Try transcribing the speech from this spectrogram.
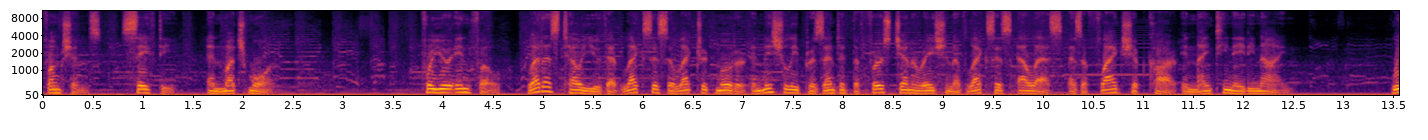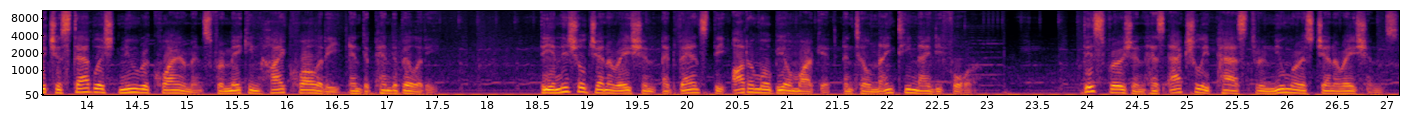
functions, safety, and much more. For your info, let us tell you that Lexus Electric Motor initially presented the first generation of Lexus LS as a flagship car in 1989, which established new requirements for making high quality and dependability. The initial generation advanced the automobile market until 1994. This version has actually passed through numerous generations,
